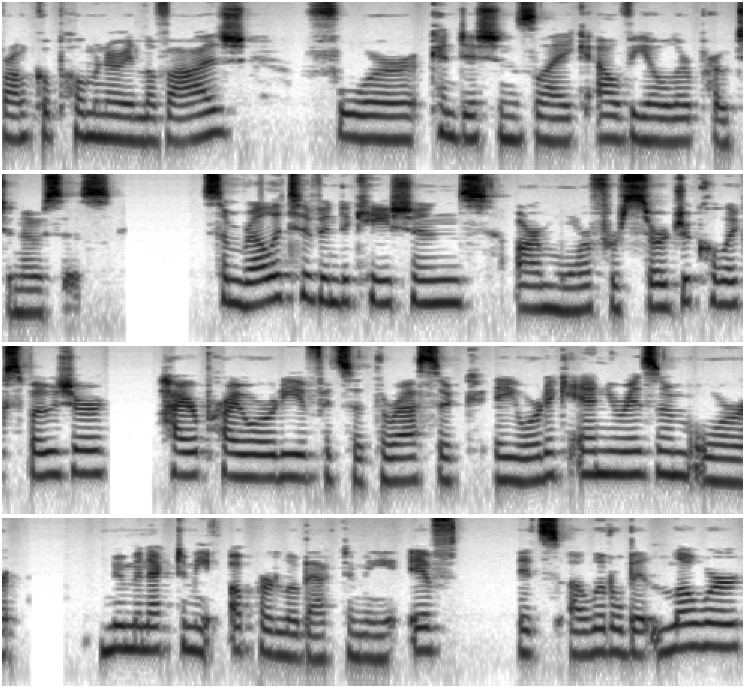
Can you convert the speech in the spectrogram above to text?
bronchopulmonary lavage for conditions like alveolar proteinosis. Some relative indications are more for surgical exposure, higher priority if it's a thoracic aortic aneurysm or pneumonectomy, upper lobectomy. If it's a little bit lower,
